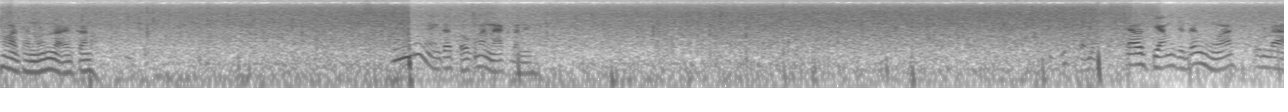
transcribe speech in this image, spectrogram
หอดถนนหลายกัน อื้อก็ตกมาหนักบัดนี้เอาเสียมจะเรื่องหัวตุ้มด่า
